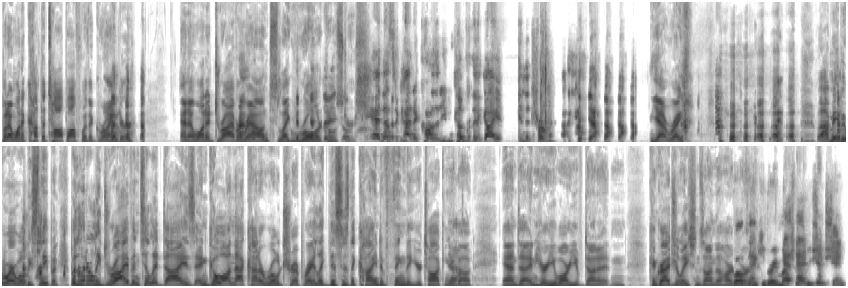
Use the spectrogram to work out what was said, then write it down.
but I want to cut the top off with a grinder. And I want to drive around like roller There you go. coasters. Yeah, that's the kind of car that even comes with the guy in the trunk. Yeah, right? well, maybe where we'll be sleeping. But literally drive until it dies and go on that kind of road trip, right? Like this is the kind of thing that you're talking Yeah. about. And uh, and here you are, you've done it. And congratulations on the hard Well, work. thank you very much. We And- appreciate and- it, Shane.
